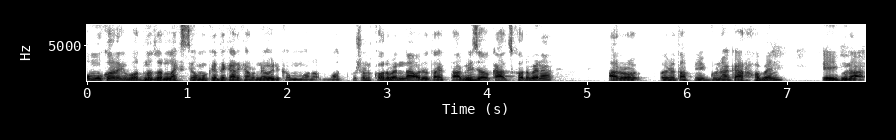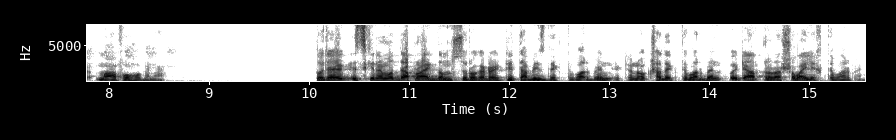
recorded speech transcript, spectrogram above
অমুকের বদনজর লাগছে, অমুকে দেখার কারণে ওইরকম মত পোষণ করবেন না ওইটা তাবিজেও কাজ করবে না, আর ওইটা আপনি গুণাগার হবেন, এই গুণা মাফও হবে না। তো যাই হোক, স্ক্রিনের মধ্যে আপনারা একদম ছোটোখাটো একটি তাবিজ দেখতে পারবেন, একটা নকশা দেখতে পারবেন, ওইটা আপনারা সবাই লিখতে পারবেন।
